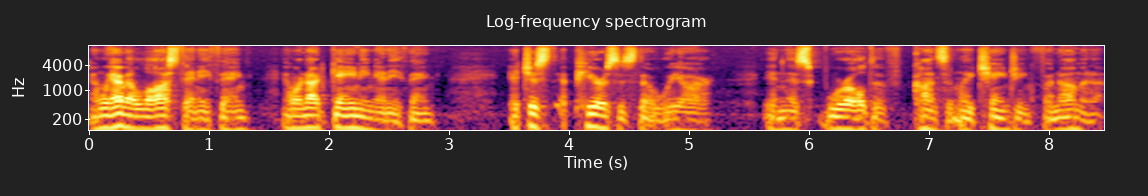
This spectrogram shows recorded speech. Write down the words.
and we haven't lost anything and we're not gaining anything. It just appears as though we are in this world of constantly changing phenomena.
